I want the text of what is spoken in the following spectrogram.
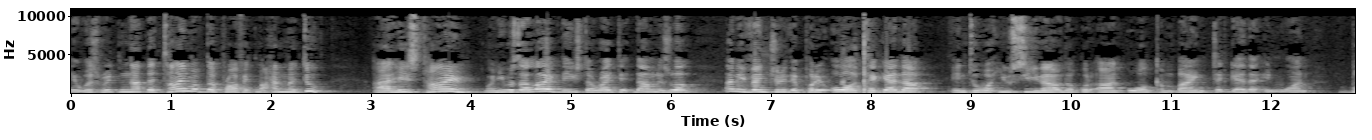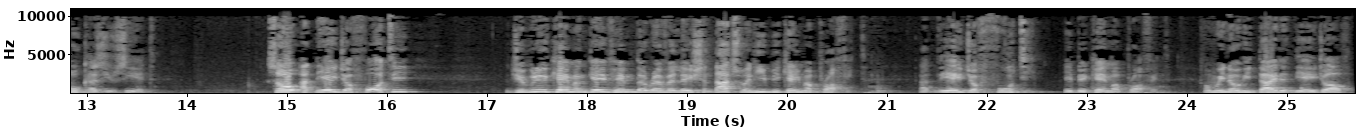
It was written at the time of the Prophet Muhammad too. At his time, when he was alive, they used to write it down as well. And eventually they put it all together into what you see now, the Quran, all combined together in one book as you see it. So at the age of 40, Jibril came and gave him the revelation. That's when he became a prophet. At the age of 40, he became a prophet. And we know he died at the age of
